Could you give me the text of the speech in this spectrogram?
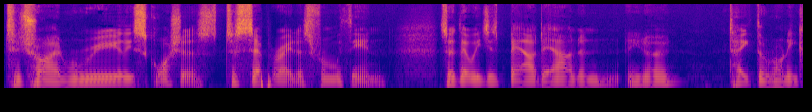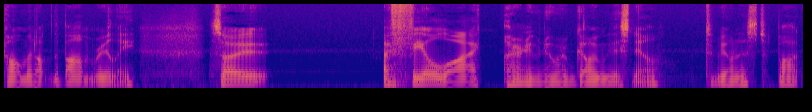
to try and really squash us, to separate us from within, so that we just bow down and, you know, take the Ronnie Coleman up the bum, really. So I feel like I don't even know where I'm going with this now, to be honest, but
